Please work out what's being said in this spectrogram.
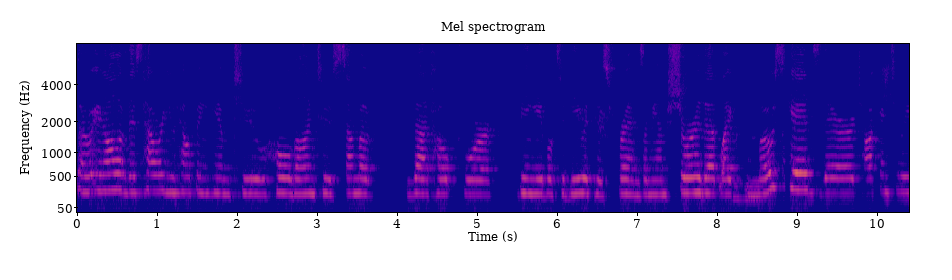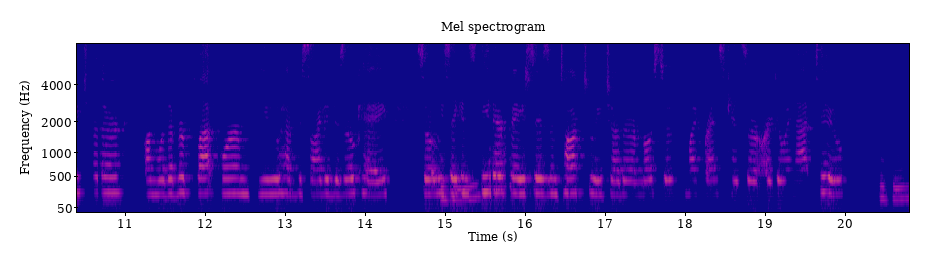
So in all of this, how are you helping him to hold on to some of that hope for being able to be with his friends. I mean, I'm sure that like mm-hmm. most kids, they're talking to each other on whatever platform you have decided is okay. So at least mm-hmm. they can mm-hmm. see their faces and talk to each other. Most of my friends' kids are, are doing that too. Mm-hmm.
